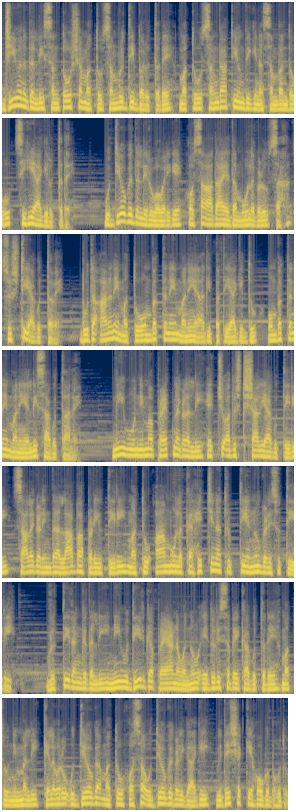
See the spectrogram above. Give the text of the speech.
ಜೀವನದಲ್ಲಿ ಸಂತೋಷ ಮತ್ತು ಸಮೃದ್ಧಿ ಬರುತ್ತದೆ ಮತ್ತು ಸಂಗಾತಿಯೊಂದಿಗಿನ ಸಂಬಂಧವು ಸಿಹಿಯಾಗಿರುತ್ತದೆ. ಉದ್ಯೋಗದಲ್ಲಿರುವವರಿಗೆ ಹೊಸ ಆದಾಯದ ಮೂಲಗಳು ಸಹ ಸೃಷ್ಟಿಯಾಗುತ್ತವೆ. ಬುಧ ಆರನೇ ಮತ್ತು ಒಂಬತ್ತನೇ ಮನೆಯ ಅಧಿಪತಿಯಾಗಿದ್ದು, ಒಂಬತ್ತನೇ ಮನೆಯಲ್ಲಿ ಸಾಗುತ್ತಾನೆ. ನೀವು ನಿಮ್ಮ ಪ್ರಯತ್ನಗಳಲ್ಲಿ ಹೆಚ್ಚು ಅದೃಷ್ಟಶಾಲಿಯಾಗುತ್ತೀರಿ, ಸಾಲಗಳಿಂದ ಲಾಭ ಪಡೆಯುತ್ತೀರಿ ಮತ್ತು ಆ ಮೂಲಕ ಹೆಚ್ಚಿನ ತೃಪ್ತಿಯನ್ನು ಗಳಿಸುತ್ತೀರಿ. ವೃತ್ತಿರಂಗದಲ್ಲಿ ನೀವು ದೀರ್ಘ ಪ್ರಯಾಣವನ್ನು ಎದುರಿಸಬೇಕಾಗುತ್ತದೆ ಮತ್ತು ನಿಮ್ಮಲ್ಲಿ ಕೆಲವರು ಉದ್ಯೋಗ ಮತ್ತು ಹೊಸ ಉದ್ಯೋಗಗಳಿಗಾಗಿ ವಿದೇಶಕ್ಕೆ ಹೋಗಬಹುದು.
